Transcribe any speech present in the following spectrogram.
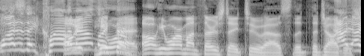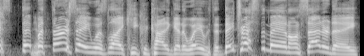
Why did they clown oh, him out like that? oh, he wore him on Thursday too, House the the joggers. I, I, th- yeah. But Thursday was like he could kind of get away with it. They dressed the man on Saturday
